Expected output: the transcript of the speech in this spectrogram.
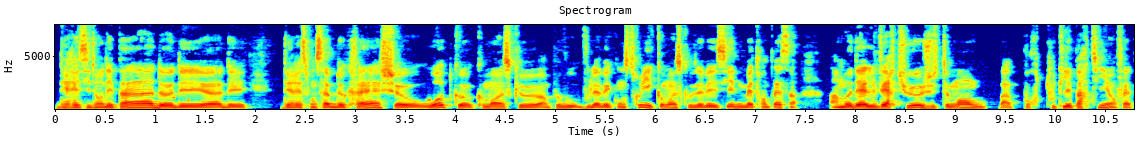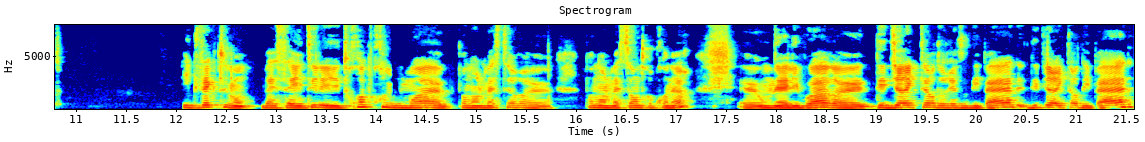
des résidents d'EHPAD, des, responsables de crèche, ou autres? Co comment est-ce que un peu vous vous l'avez construit? Et comment est-ce que vous avez essayé de mettre en place un un modèle vertueux justement, bah, pour toutes les parties, en fait? Exactement. Bah, ça a été les 3 premiers mois, heu, pendant le master, heu, pendant le master entrepreneur. Heu, on est allé voir, des directeurs de réseaux d'EHPAD, des directeurs d'EHPAD.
